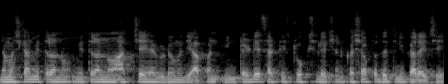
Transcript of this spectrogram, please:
नमस्कार मित्रांनो. मित्रांनो आजच्या या व्हिडिओमध्ये आपण इंटरडेसाठी स्टॉक सिलेक्शन कशा पद्धतीने करायचे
